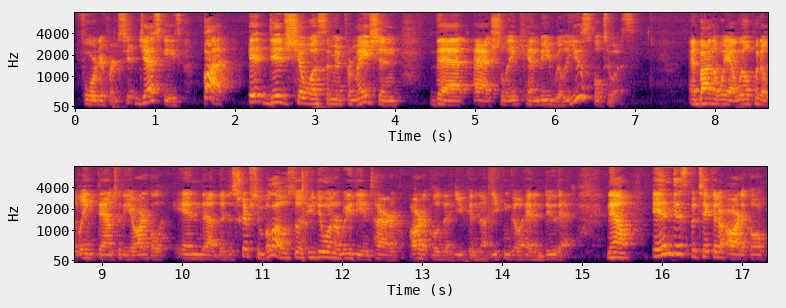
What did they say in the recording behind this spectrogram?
for different jet skis, but it did show us some information that actually can be really useful to us. And by the way, I will put a link down to the article in the description below. So if you do want to read the entire article, that you can uh, you can go ahead and do that. Now, in this particular article,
